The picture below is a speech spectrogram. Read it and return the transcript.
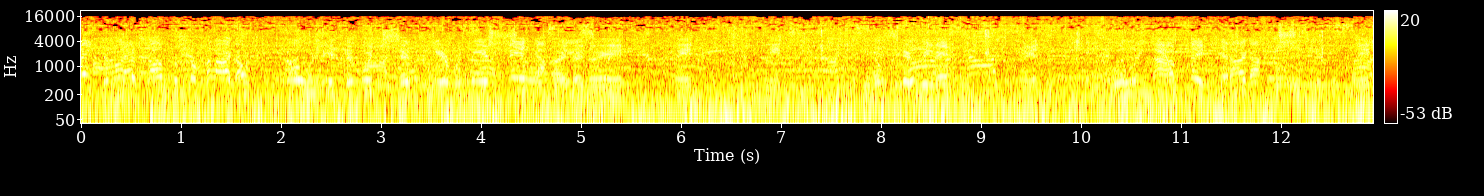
make you my shop from your palago. No, she's the woods sit here with me, sing out of the It. Wait, wait, you know, she will it. Wait, who's now taking I got to sit here. Wait,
